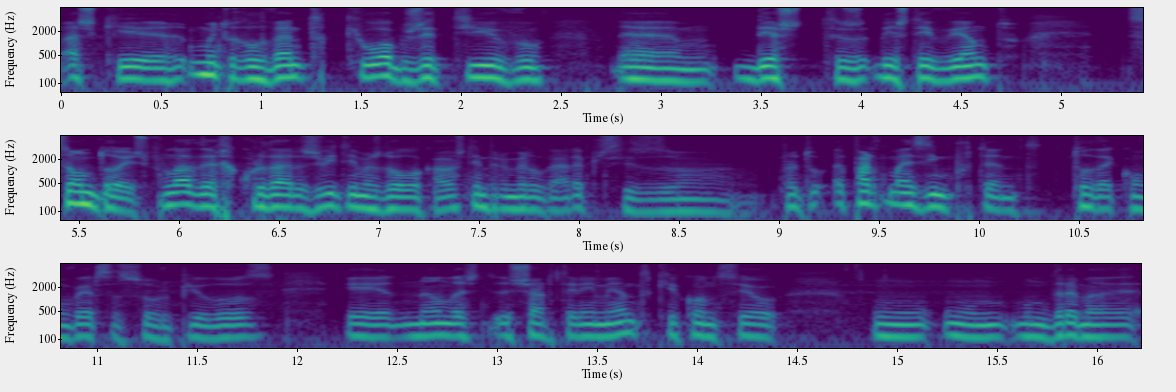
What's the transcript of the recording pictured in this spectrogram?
acho que é muito relevante que o objetivo um, deste, deste evento são dois. Por um lado, é recordar as vítimas do Holocausto, em primeiro lugar. É preciso. Portanto, a parte mais importante de toda a conversa sobre Pio XII é não deixar de ter em mente que aconteceu um, um, um drama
